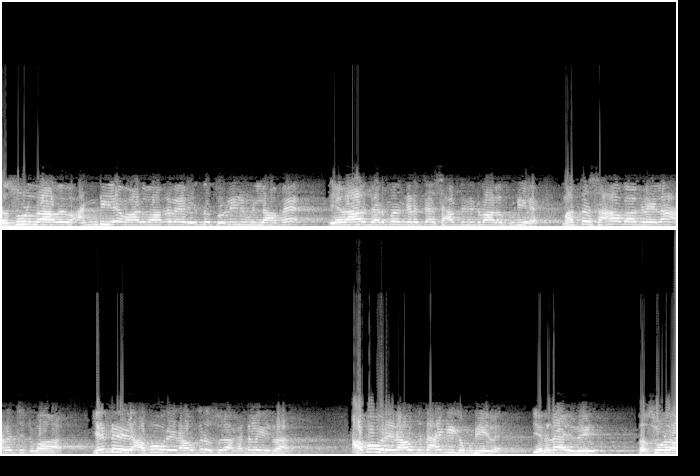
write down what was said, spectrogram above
ரசூல்லாவை அண்டியே வாழ்வாங்க வேற எந்த தொழிலும் இல்லாம ஏதாவது தர்மம் கிடைச்சா சாப்பிட்டுக்கிட்டு வாழக்கூடிய மற்ற சஹாபாக்களை எல்லாம் அழைச்சிட்டு வா என்று அபு உரைராவுக்கு ரசூலா கட்டளையிடுறாங்க. அபு உரைராவுக்கு தாங்கிக்க முடியல. என்னடா இது? ரசூல்லா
